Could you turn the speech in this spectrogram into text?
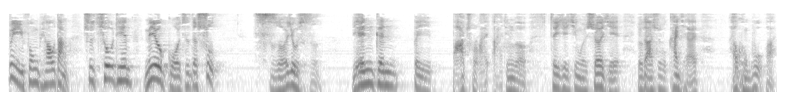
被风飘荡，是秋天没有果子的树，死而又死，连根被拔出来啊！听懂这一节经文十二节，有大叔看起来好恐怖啊！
